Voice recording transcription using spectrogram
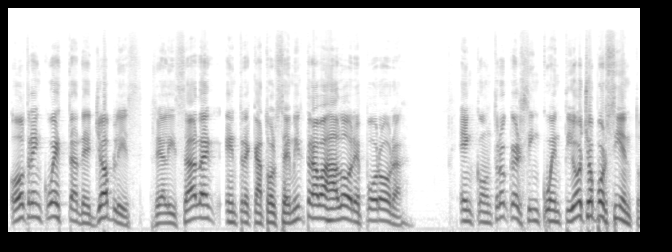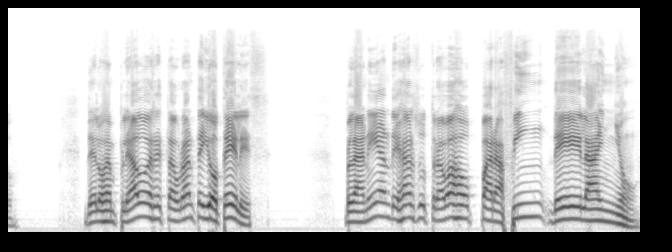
Otra encuesta de Joblist realizada entre 14 mil trabajadores por hora encontró que el 58% de los empleados de restaurantes y hoteles planean dejar sus trabajos para fin del año.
